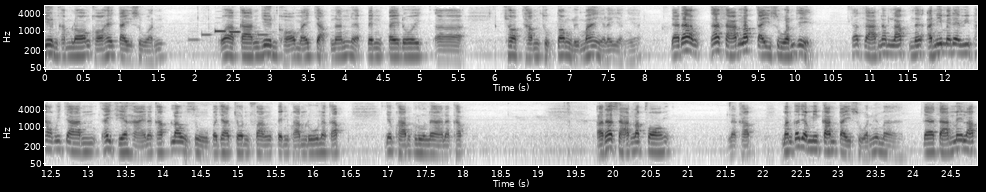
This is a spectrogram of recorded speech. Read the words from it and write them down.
ยื่นคำร้องขอให้ไต่สวน ว่าการยื่นขอหมายจับนั้นเนี่ยเป็นไปโดยอชอบทำถูกต้องหรือไม่อะไรอย่างเงี้ย แต่ถ้าถ้าศาลรับไต่สวนสิถ้าศาลนั้นรับนะอันนี้ไม่ได้วิพากษ์วิจารณ์ให้เสียหายนะครับ เล่าสู่ประชาชนฟังเป็นความรู้นะครับด้วยความกรุณานะครับถ้าศาลรับฟ้องนะครับ มันก็จะมีการไต่สวนขึ้นมา แต่ศาลไม่รับ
